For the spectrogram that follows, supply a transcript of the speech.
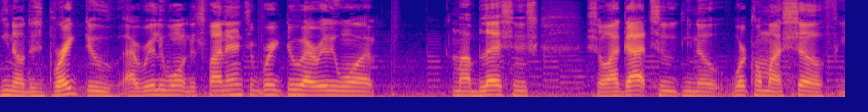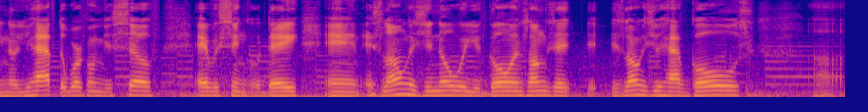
you know, this breakthrough. I really want this financial breakthrough. I really want my blessings so I got to, you know, work on myself. You know, you have to work on yourself every single day. And as long as you know where you're going, as long as it, as long as you have goals uh,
